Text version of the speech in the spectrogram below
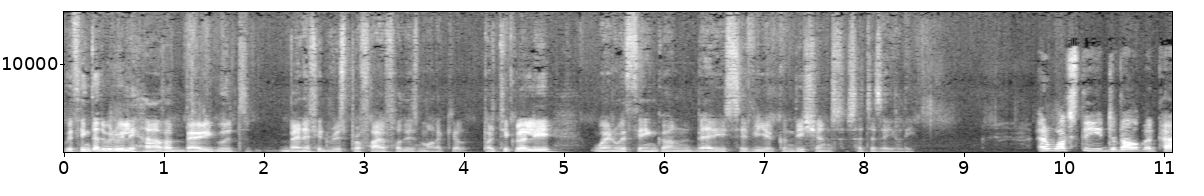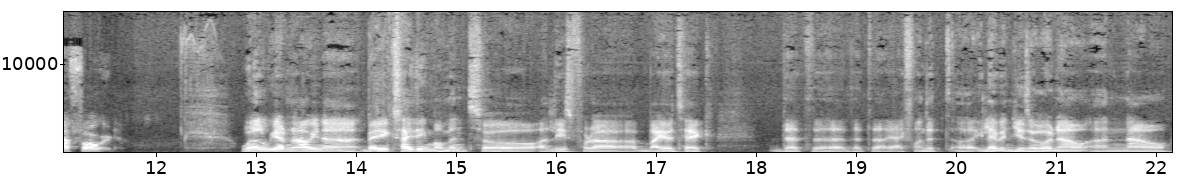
we think that we really have a very good benefit risk profile for this molecule, particularly when we think on very severe conditions such as ALD. And what's the development path forward? Well, we are now in a very exciting moment. So, at least for a biotech that uh, that I founded uh, 11 years ago now, and now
